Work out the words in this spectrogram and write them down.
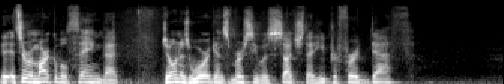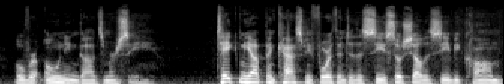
It's a remarkable thing that Jonah's war against mercy was such that he preferred death over owning God's mercy. Take me up and cast me forth into the sea, so shall the sea be calm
